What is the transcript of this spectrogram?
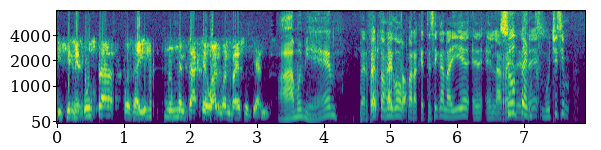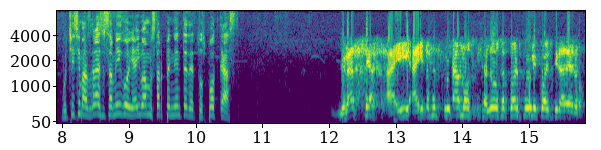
y si les gusta, pues ahí un mensaje o algo en redes sociales. Ah, muy bien. Perfecto, amigo, para que te sigan ahí en, en las redes. ¿eh? muchísimas gracias, amigo, y ahí vamos a estar pendientes de tus podcasts. Gracias, ahí, ahí nos escuchamos y saludos a todo el público del tiradero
